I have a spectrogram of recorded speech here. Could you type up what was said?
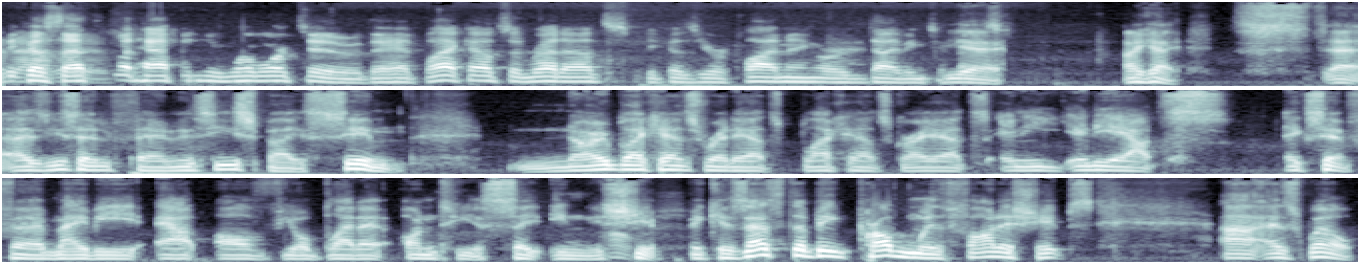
because that's is. what happened in World War II. They had blackouts and redouts because you were climbing or diving too Yeah. fast. Okay. Uh, As you said, fantasy space sim. No blackouts, redouts, blackouts, greyouts, any any outs except for maybe out of your bladder onto your seat in your ship because that's the big problem with fighter ships uh, as well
